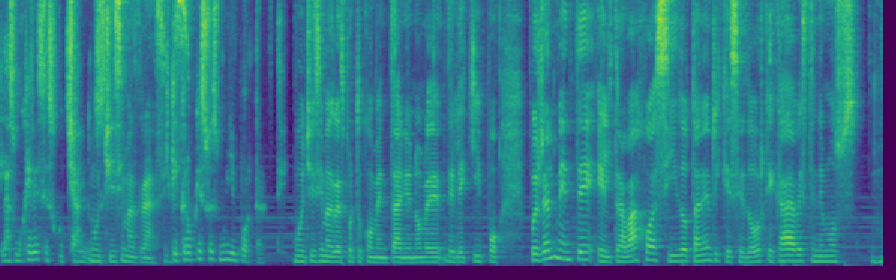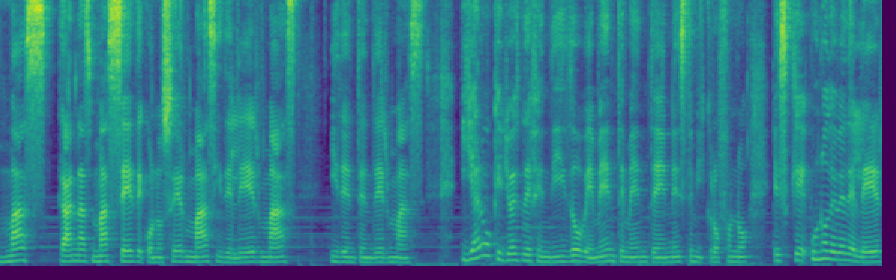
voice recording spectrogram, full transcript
las mujeres escuchando. Muchísimas gracias. Y que creo que eso es muy importante. Muchísimas gracias por tu comentario en nombre del equipo. Pues realmente el trabajo ha sido tan enriquecedor que cada vez tenemos más ganas, más sed de conocer más y de leer más y de entender más. Y algo que yo he defendido vehementemente en este micrófono es que uno debe de leer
